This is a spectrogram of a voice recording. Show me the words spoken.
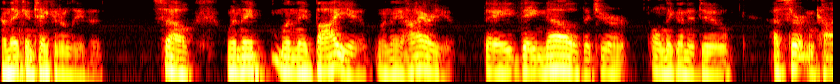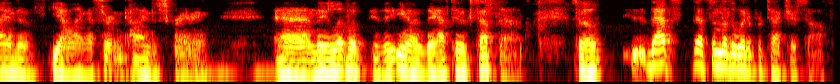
and they can take it or leave it. So when they when they buy you, when they hire you, They they know that you're only going to do a certain kind of yelling, a certain kind of screaming, and they live with you know they have to accept that. So that's that's another way to protect yourself.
